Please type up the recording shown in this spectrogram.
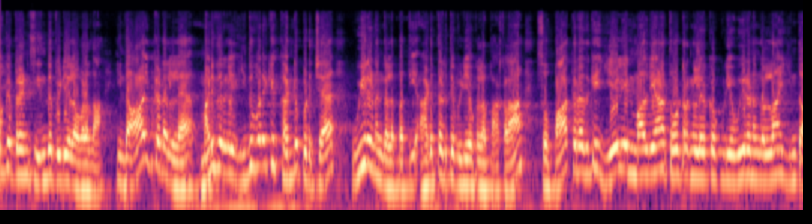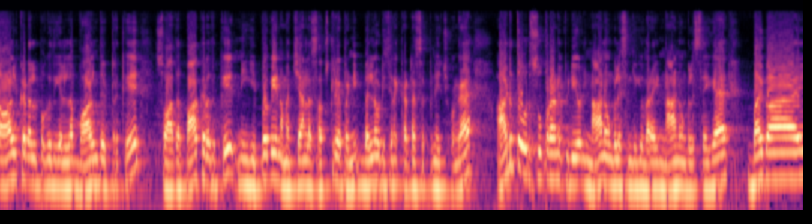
ஓகே ஃப்ரெண்ட்ஸ் இந்த வீடியோவில் அவ்வளோதான் இந்த ஆழ்கடலில் மனிதர்கள் இதுவரைக்கும் கண்டுபிடிச்ச உயிரினங்களை பற்றி அடுத்தடுத்த வீடியோக்களை பார்க்கலாம். ஸோ பார்க்குறதுக்கு ஏலியன் மாதிரியான தோற்றங்கள் இருக்கக்கூடிய உயிரினங்கள்லாம் இந்த ஆழ்கடல் பகுதிகளில் வாழ்ந்துட்டு இருக்கு ஸோ அதை பார்க்குறதுக்கு நீங்கள் இப்போவே நம்ம சேனலை சப்ஸ்கிரைப் பண்ணி பெல் நோட்டிஸனை கட்ட செட் பண்ணி வச்சுக்கோங்க. அடுத்த ஒரு சூப்பரான வீடியோவில் நான் உங்களை சந்திக்கும் வரை நான் உங்களை சேகர். பை பாய்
